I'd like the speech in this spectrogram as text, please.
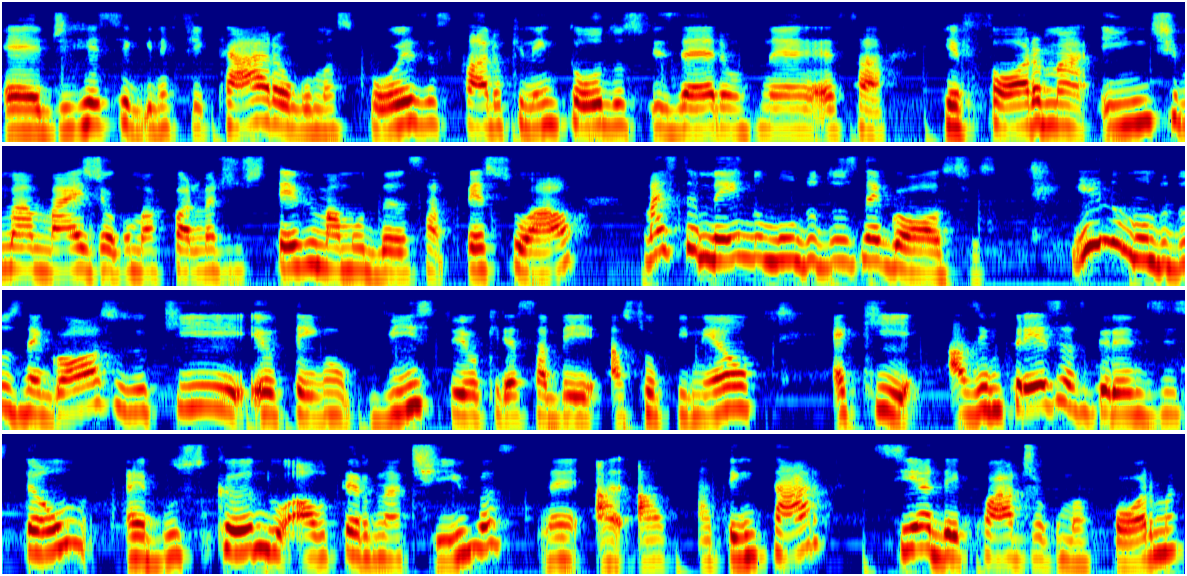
é, de ressignificar algumas coisas. Claro que nem todos fizeram né, essa reforma íntima, mas de alguma forma a gente teve uma mudança pessoal, mas também no mundo dos negócios. E no mundo dos negócios, o que eu tenho visto, e eu queria saber a sua opinião, é que as empresas grandes estão é, buscando alternativas, né, a, a, a, tentar se adequar de alguma forma.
